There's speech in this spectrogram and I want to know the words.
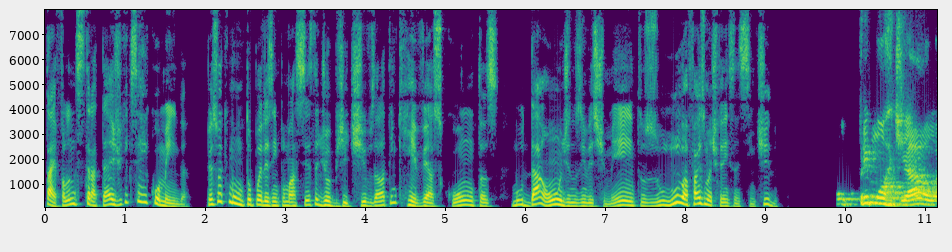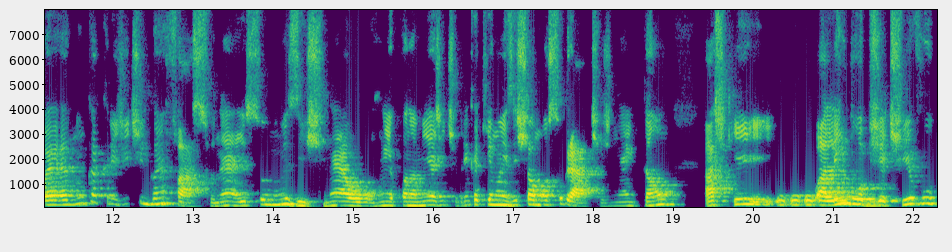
Tá, e falando de estratégia, o que você recomenda? Pessoa que montou, por exemplo, uma cesta de objetivos, ela tem que rever as contas, mudar onde nos investimentos? O Lula faz uma diferença nesse sentido? O primordial é nunca acredite em ganho fácil, né? Isso não existe, né? em economia a gente brinca que não existe almoço grátis, né? Então acho que o, o, além do objetivo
